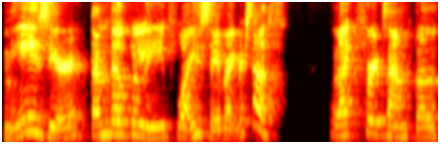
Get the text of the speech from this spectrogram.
and easier than they'll believe what you say about yourself. Like, for example,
